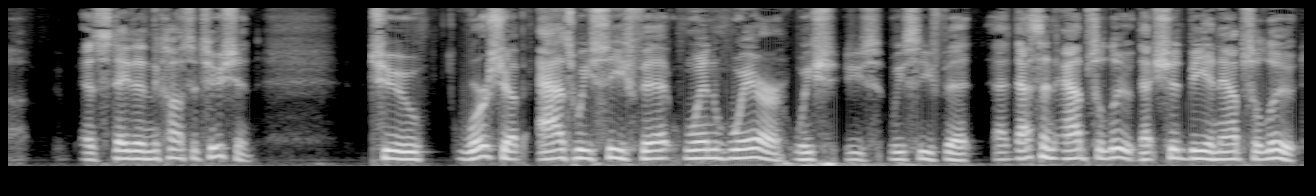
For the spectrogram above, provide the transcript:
uh, as stated in the Constitution, to worship as we see fit, when, where we sh- we see fit. That's an absolute. That should be an absolute.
